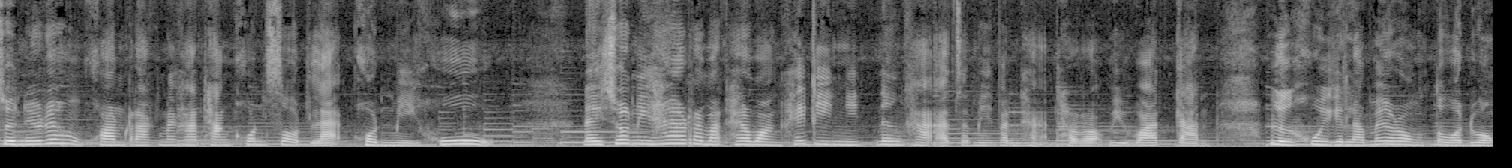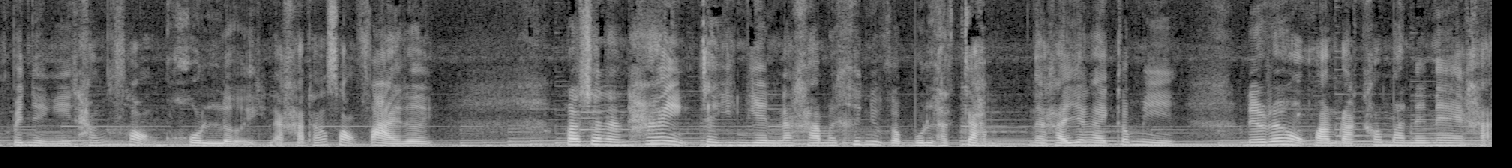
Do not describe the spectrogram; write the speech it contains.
ส่วนในเรื่องของความรักนะคะ ทั้งคนโสดและคนมีคู่ ในช่วงนี้ให้ระมัดระวังให้ดีนิดนึงค่ะ อาจจะมีปัญหาทะเลาะวิวาทกัน หรือคุยกันแล้วไม่ลงตัวดวงเป็นอย่างนี้ทั้งสองคนเลยนะคะ ทั้งสองฝ่ายเลย เพราะฉะนั้นให้ใจเย็นๆนะคะ มันขึ้นอยู่กับบุญกรรมนะคะ ยังไงก็มีในเรื่องของความรักเข้ามาแน่ๆค่ะ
